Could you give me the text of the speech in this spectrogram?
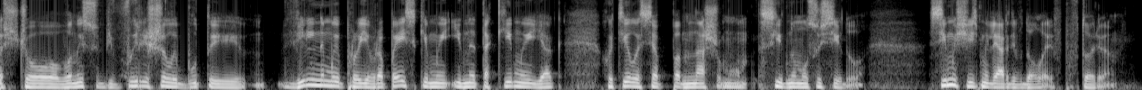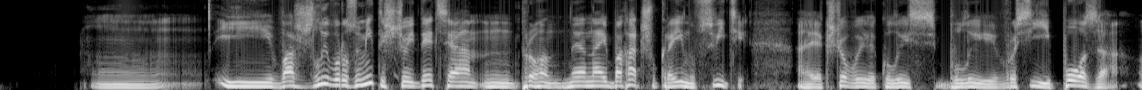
що вони собі вирішили бути вільними, проєвропейськими і не такими, як хотілося б нашому східному сусіду. 7,6 мільярдів доларів, повторюю. І важливо розуміти, що йдеться про не найбагатшу країну в світі. Якщо ви колись були в Росії поза е,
